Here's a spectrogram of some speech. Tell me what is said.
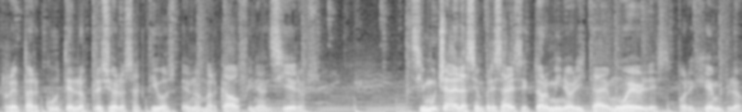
repercute en los precios de los activos en los mercados financieros. Si muchas de las empresas del sector minorista de muebles, por ejemplo,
